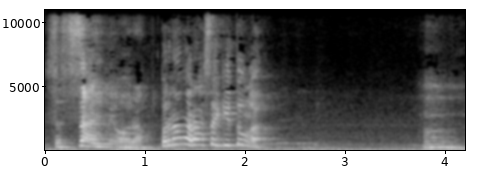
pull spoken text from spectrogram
selesai nih orang. Pernah ngerasa gitu nggak? Hmm.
